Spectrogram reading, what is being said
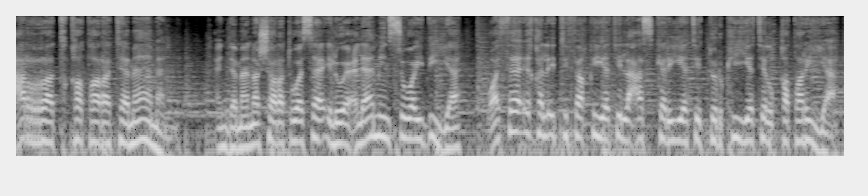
عرت قطر تماما عندما نشرت وسائل إعلام سويدية وثائق الاتفاقية العسكرية التركية القطرية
